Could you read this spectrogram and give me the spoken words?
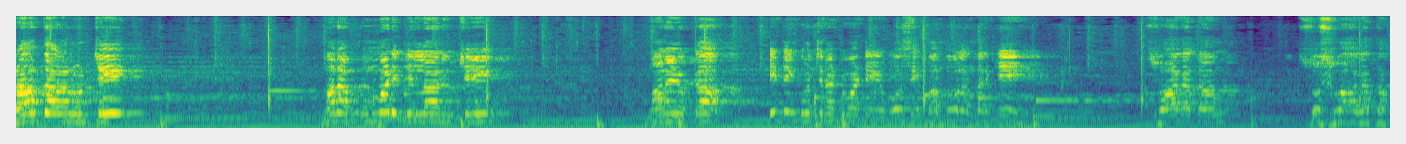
ప్రాంతాల నుంచి మన ఉమ్మడి జిల్లా నుంచి మన యొక్క మీటింగ్కి వచ్చినటువంటి ఓసీ బంధువులందరికీ స్వాగతం సుస్వాగతం.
